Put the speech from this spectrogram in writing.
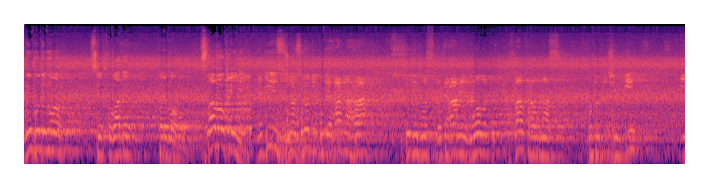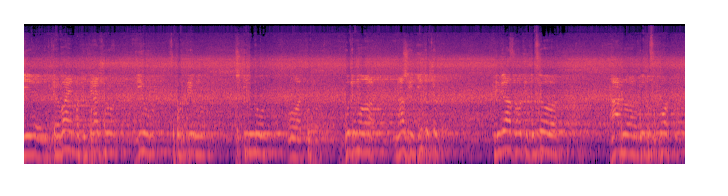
ми будемо святкувати перемогу. Слава Україні! Надіюсь, що сьогодні буде гарна гра. Сьогодні у нас ветерани, молодь. Завтра у нас будуть жінки. І відкриваємо дитячу лігу спортивну, шкільну. От. Будемо наших діточок прив'язувати до цього гарного виду спорту.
